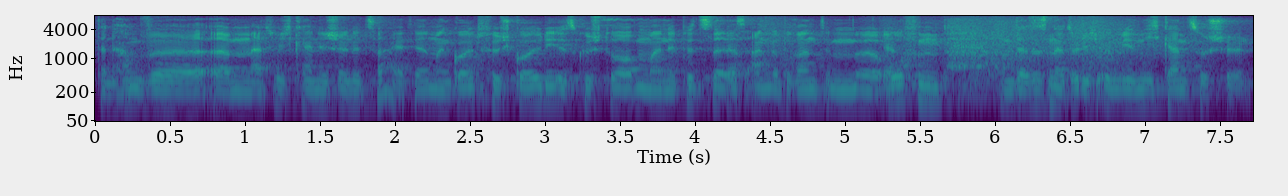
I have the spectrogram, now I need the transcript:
dann haben wir ähm, natürlich keine schöne Zeit. Ja? Mein Goldfisch Goldi ist gestorben, meine Pizza ist angebrannt im äh, Ofen und das ist natürlich irgendwie nicht ganz so schön.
